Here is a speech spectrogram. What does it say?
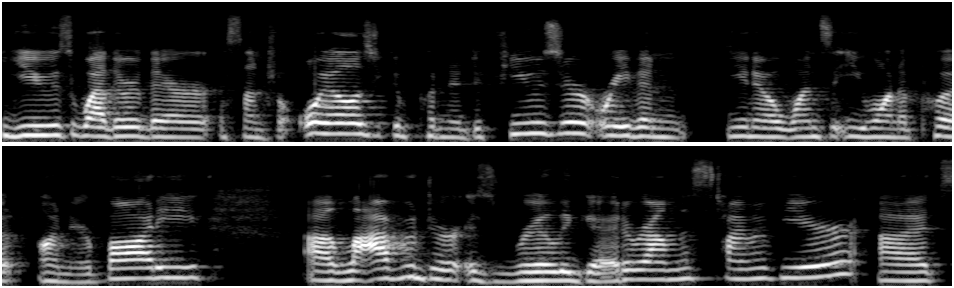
use whether they're essential oils you can put in a diffuser or even you know ones that you want to put on your body uh, lavender is really good around this time of year. Uh, it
